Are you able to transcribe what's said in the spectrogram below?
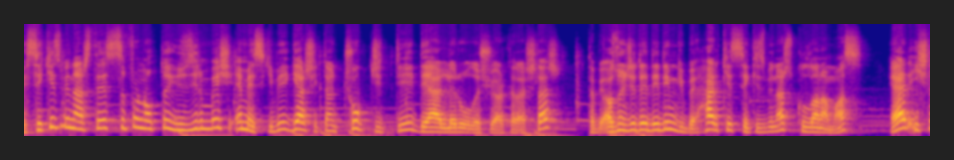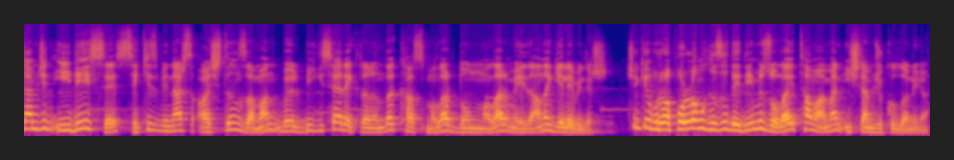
Ve 8000 Hz'de 0.125 ms gibi gerçekten çok ciddi değerlere ulaşıyor arkadaşlar. Tabi az önce de dediğim gibi herkes 8000 Hz kullanamaz. Eğer işlemcin iyi değilse 8000 Hz açtığın zaman böyle bilgisayar ekranında kasmalar, donmalar meydana gelebilir. Çünkü bu raporlama hızı dediğimiz olay tamamen işlemci kullanıyor.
